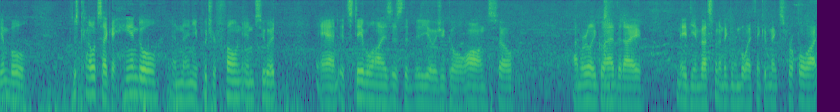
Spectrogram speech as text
gimbal just kind of looks like a handle, and then you put your phone into it, and it stabilizes the video as you go along. So I'm really glad that I made the investment in the gimbal. I think it makes for a whole lot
